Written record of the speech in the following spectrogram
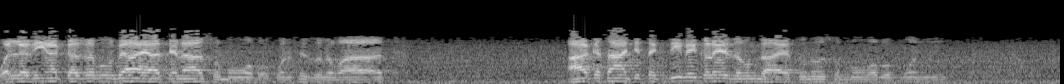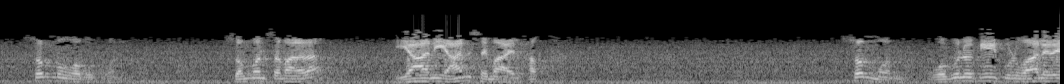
والذین کذبوا بآیاتنا سم وبکم فی الظلمات. آګه سان چې تکذیب کړي زموږ د آیاتونو سم وبکم سم وبکم سمون سمانا یعنی عن سماع الحق. سمون. وګلو کې کونواله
